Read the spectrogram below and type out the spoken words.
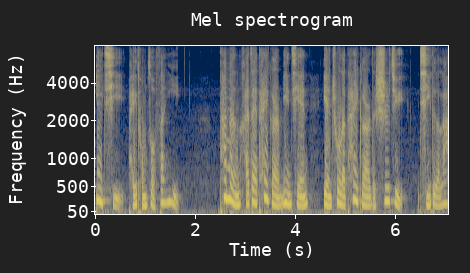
一起陪同做翻译，他们还在泰戈尔面前。演出了泰戈尔的诗句《齐德拉》，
